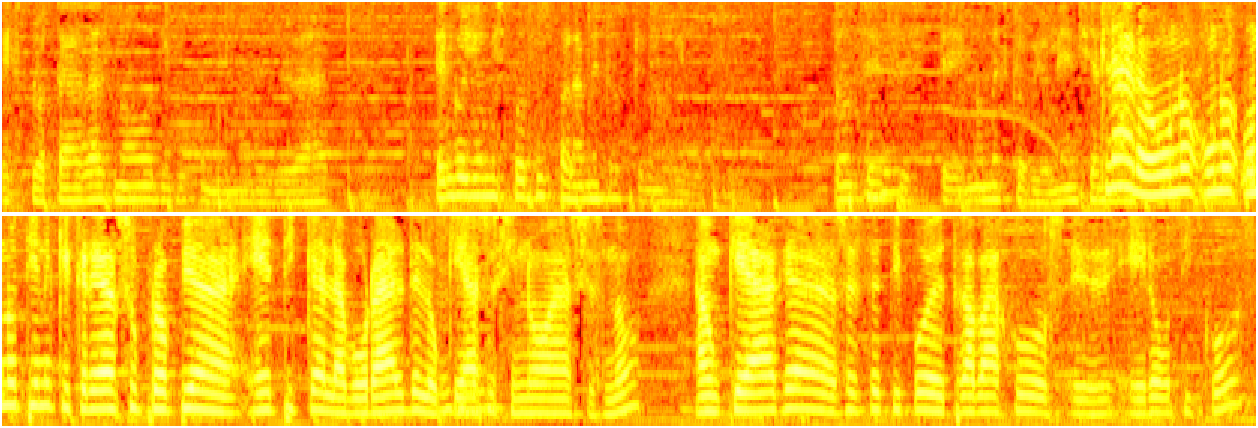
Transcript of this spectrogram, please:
explotadas, no dibujo menores de edad. Tengo yo mis propios parámetros que no dibujo. Entonces, este, no mezclo violencia. no Claro, mezclo uno, uno, uno tiene que crear su propia ética laboral de lo que haces y no haces, ¿no? Aunque hagas este tipo de trabajos eh, eróticos,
